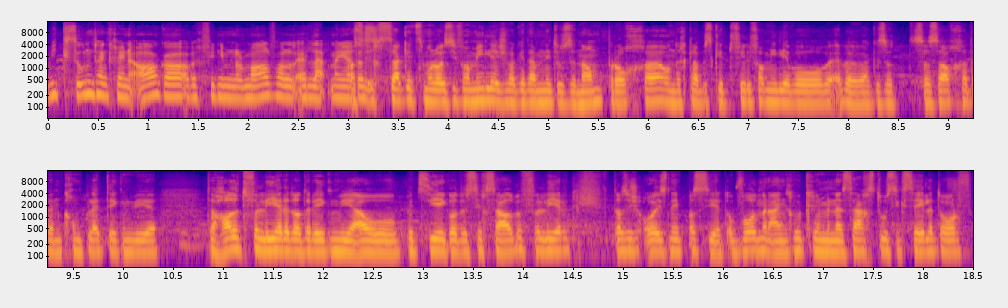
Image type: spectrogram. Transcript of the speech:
wie gesund haben können angehen aber ich finde, im Normalfall erlebt man ja also ich sage jetzt mal, unsere Familie ist wegen dem nicht auseinandergebrochen und ich glaube, es gibt viele Familien, die eben wegen so, so Sachen dann komplett irgendwie den Halt verlieren oder irgendwie auch Beziehung oder sich selber verlieren. Das ist uns nicht passiert, obwohl man eigentlich wirklich in einem 6000 Seelendorf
